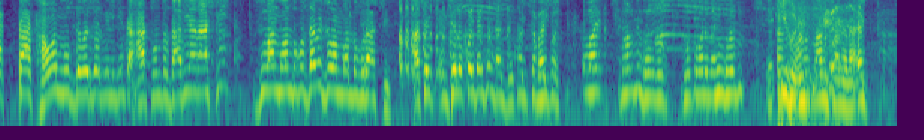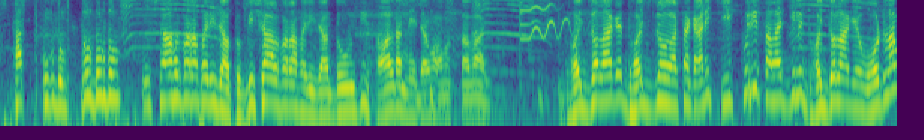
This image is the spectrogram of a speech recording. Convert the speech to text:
একটা সামান মুখ দেবের করবি না কিন্তু হাত ফোন তো যাবি আর আসবি। জুবান বন্ধ করে যাবি জুবান বন্ধ করে আসবি। আচ্ছা এই ছেলে কই দেখবেন? ডাকবে কই সে ভাই কই? ও ভাই ধর দিন ধর ধর ধর তোমার মাহিন ধর দিন কি মানুষ মানে না এই বিশাল পারাপারি যাও তো, বিশাল পারাপারি যাও। দৌড়িতি সওয়ালটা নেই দেখো অবস্থা ভাই। ধৈর্য লাগে, ধৈর্য। একটা গাড়ি কি করি, চালাই দিলি ধৈর্য লাগে। উঠলাম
